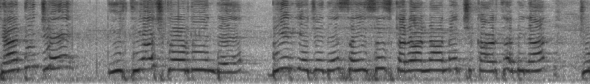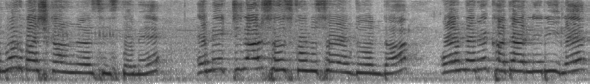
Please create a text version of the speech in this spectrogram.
Kendince ihtiyaç gördüğünde gecede sayısız kararname çıkartabilen Cumhurbaşkanlığı sistemi, emekçiler söz konusu olduğunda onları kaderleriyle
